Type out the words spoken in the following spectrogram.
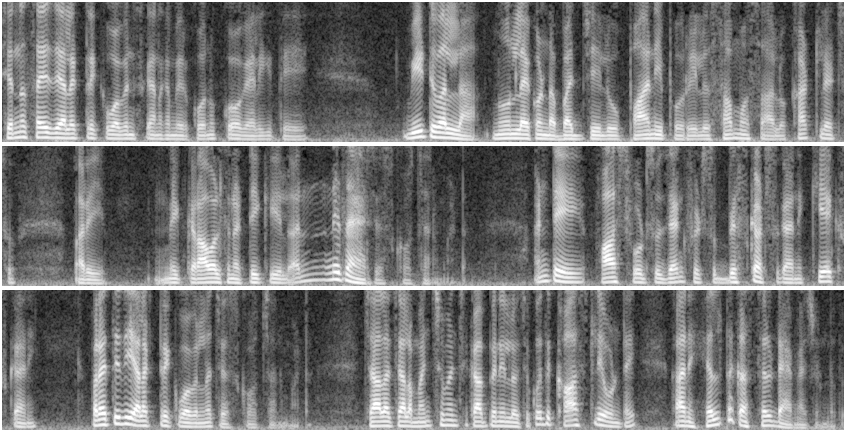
చిన్న సైజు ఎలక్ట్రిక్ ఓవెన్స్ కనుక మీరు కొనుక్కోగలిగితే వీటి వల్ల నూనె లేకుండా బజ్జీలు పానీపూరీలు సమోసాలు కట్లెట్స్ మరి మీకు రావాల్సిన టిక్కీలు అన్నీ తయారు చేసుకోవచ్చు అనమాట అంటే fast foods junk foods biscuits కానీ కేక్స్ కానీ ప్రతిదీ ఎలక్ట్రిక్ ఓవెన్లో చేసుకోవచ్చు అనమాట చాలా చాలా మంచి మంచి కంపెనీలు వచ్చి కొద్ది కాస్ట్లీ ఉంటాయి. కానీ హెల్త్కి అస్సలు డ్యామేజ్ ఉండదు.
